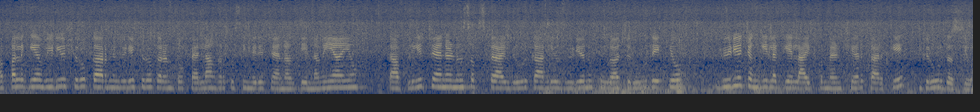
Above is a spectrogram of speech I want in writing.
ਆਪਾਂ ਲੱਗੇ ਹਾਂ ਵੀਡੀਓ ਸ਼ੁਰੂ ਕਰਨ। ਵੀਡੀਓ ਸ਼ੁਰੂ ਕਰਨ ਤੋਂ ਪਹਿਲਾਂ ਅਗਰ ਤੁਸੀਂ ਮੇਰੇ ਚੈਨਲ ਤੇ ਨਵੇਂ ਆਏ ਹੋ ਤਾਂ ਪਲੀਜ਼ ਚੈਨਲ ਨੂੰ ਸਬਸਕ੍ਰਾਈਬ ਜ਼ਰੂਰ ਕਰ ਲਿਓ ਵੀਡੀਓ ਨੂੰ ਪੂਰਾ ਜ਼ਰੂਰ ਦੇਖਿਓ। ਵੀਡੀਓ ਚੰਗੀ ਲੱਗੇ ਲਾਈਕ ਕਮੈਂਟ ਸ਼ੇਅਰ ਕਰਕੇ ਜ਼ਰੂਰ ਦੱਸਿਓ।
